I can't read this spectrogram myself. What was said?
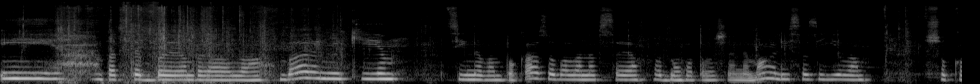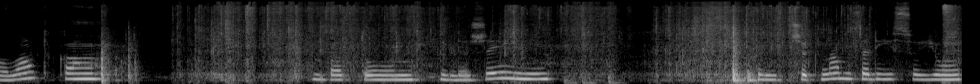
І в АТБ брала вареники. Ціни вам показувала на все. Одного там вже нема, Ліса з'їла. Шоколадка, батон для Жені, хлібчик нам за лісою,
